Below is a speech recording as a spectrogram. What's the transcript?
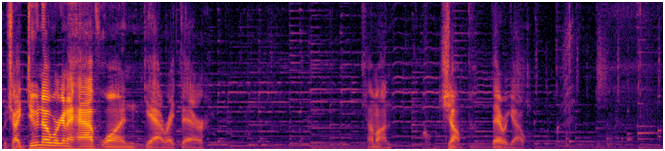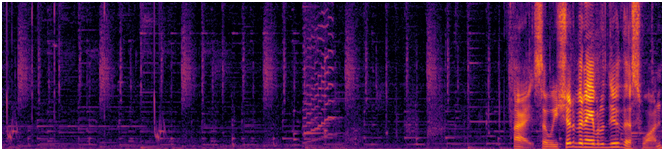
Which I do know we're going to have one. Yeah, right there. Come on. Jump. There we go. Alright, so we should have been able to do this one.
